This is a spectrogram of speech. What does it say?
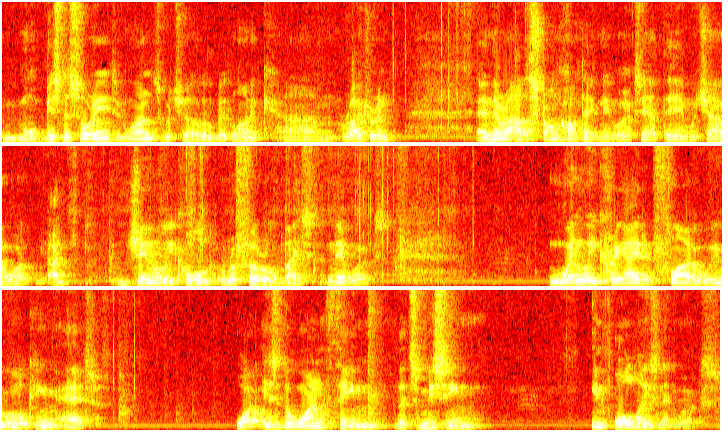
more business oriented ones, which are a little bit like um, Rotary. And there are other strong contact networks out there, which are what I generally called referral based networks when we created Flow, we were looking at what is the one thing that's missing in all these networks.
